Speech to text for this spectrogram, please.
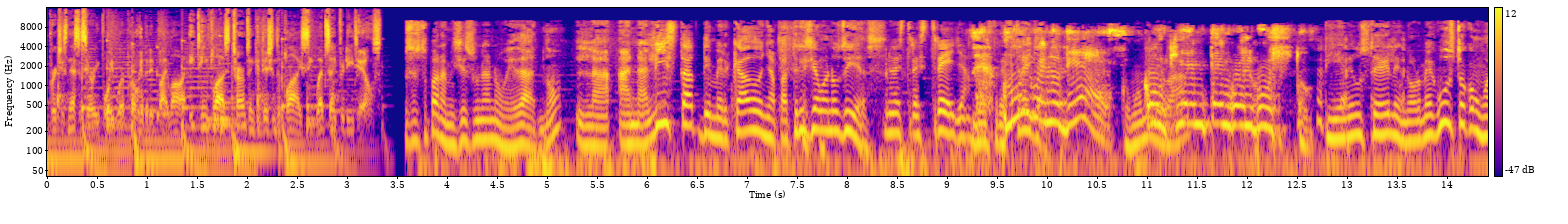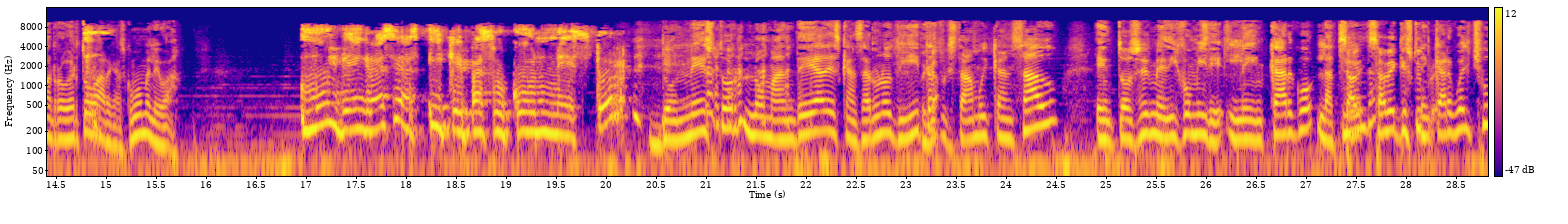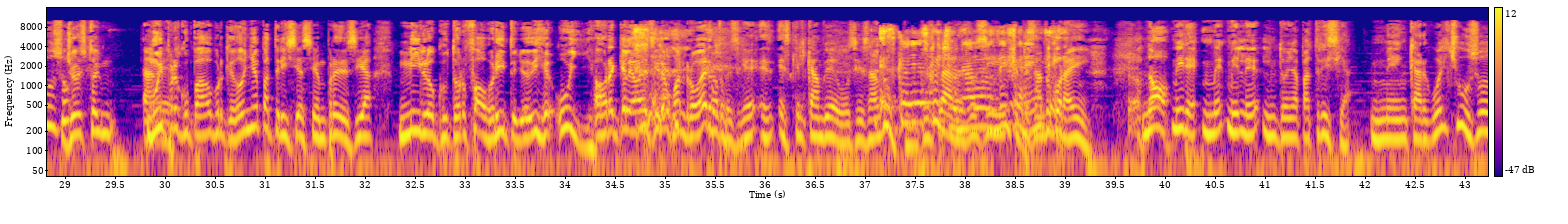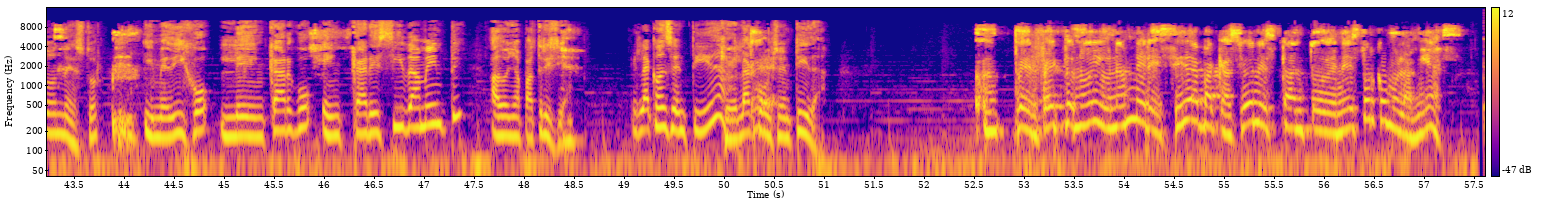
No purchase necessary. Void where prohibited by law. 18 plus terms and conditions apply. See website for details. Pues esto para mí sí es una novedad, ¿no? La analista de mercado, doña Patricia, buenos días. Nuestra estrella. Nuestra Muy estrella. buenos días. ¿Cómo me ¿Con le va? quién tengo el gusto? Tiene usted el enorme gusto con Juan Roberto Vargas. ¿Cómo me le va? Muy bien, gracias. ¿Y qué pasó con Néstor? Don Néstor lo mandé a descansar unos días porque estaba muy cansado. Entonces me dijo, mire, le encargo la ¿Sabe, tienda, sabe que estoy le encargo el chuzo. Yo estoy A muy ver. preocupado porque doña Patricia siempre decía mi locutor favorito. Yo dije, uy, ¿ahora qué le va a decir a Juan Roberto? No, es que, es, es que el cambio de voz es algo. Es que yo Entonces, escuché una eso voz sí, diferente. Empezando por ahí. No, mire, me- doña Patricia, me encargó el chuzo, don Néstor, y me dijo, le encargo encarecidamente a doña Patricia, Es la consentida. que es la consentida. Perfecto, ¿no? Y unas merecidas vacaciones, tanto de Néstor como las mías.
